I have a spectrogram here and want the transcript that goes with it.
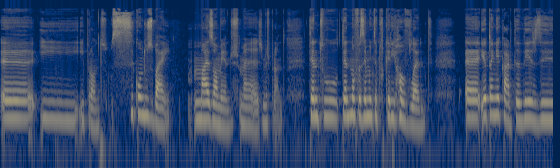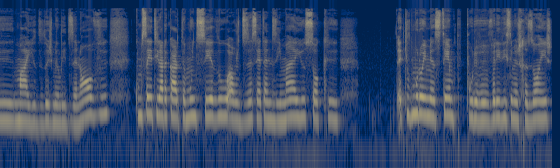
e, e, pronto. Se conduzo bem, mais ou menos, mas, mas pronto. Tento, tento não fazer muita porcaria ao volante. Uh, eu tenho a carta desde maio de 2019. Comecei a tirar a carta muito cedo, aos 17 anos e meio, só que aquilo demorou imenso tempo por variedíssimas razões.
